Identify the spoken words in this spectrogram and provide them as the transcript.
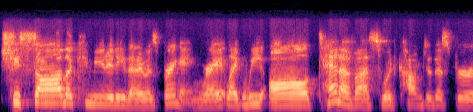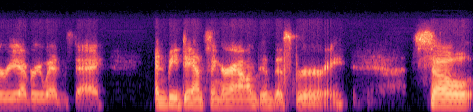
she saw the community that I was bringing. Right, like we all ten of us would come to this brewery every Wednesday and be dancing around in this brewery. So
